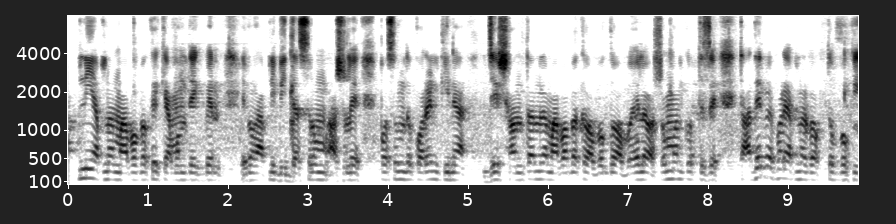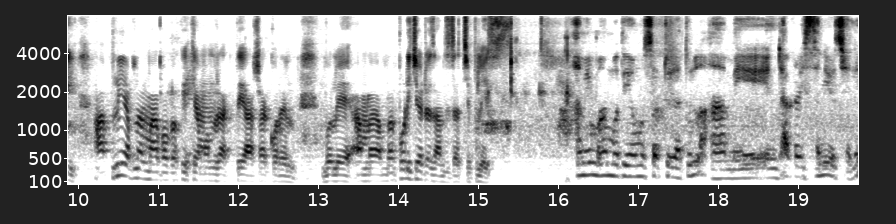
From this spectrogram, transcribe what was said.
আপনি আপনার মা বাবাকে কেমন দেখবেন এবং আপনি বৃদ্ধাশ্রম আসলে পছন্দ করেন কিনা? যে সন্তানরা মা বাবাকে অবজ্ঞা, অবহেলা, অসম্মান করতেছে, তাদের ব্যাপারে আপনার বক্তব্য কি? আপনি আপনার মা বাবাকে কেমন রাখতে আশা করেন বলে আমরা আপনার পরিচয়টা জানতে চাচ্ছি প্লিজ আমি মোহাম্মদ ইহমদ সাবটি রাতুল আমি ঢাকার স্থানীয় ছেলে।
